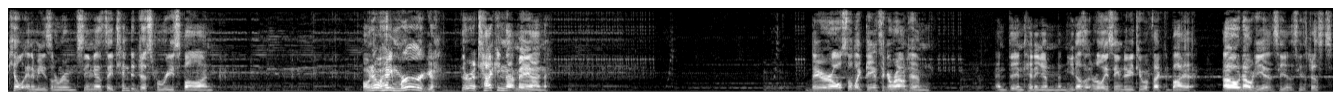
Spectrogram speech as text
kill enemies in a room, seeing as they tend to just respawn. Oh no, hey, Murgg! They're attacking that man! They're also, like, dancing around him and, and hitting him, and he doesn't really seem to be too affected by it. Oh, no, he is, he is. He's just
